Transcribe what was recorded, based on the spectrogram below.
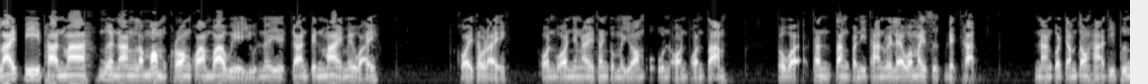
หลายปีผ่านมาเมื่อนางละม่อมครองความว้าเหวอยู่ในการเป็นไม้ไม่ไหว คอยเท่าไหร่อ่อนวอนยังไงท่านก็ไม่ยอมอุ่นอ่อนผ่อนตาม เพราะว่าท่านตั้งปณิธานไว้แล้วว่าไม่ศึกเด็ดขาด นางก็จำต้องหาที่พึ่ง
